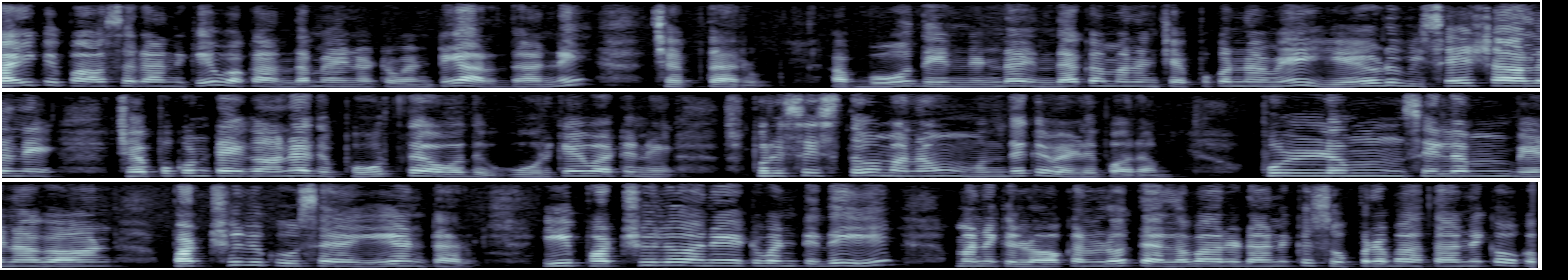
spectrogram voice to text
పైకి పాసరానికి ఒక అందమైనటువంటి అర్థాన్ని చెప్తారు. అబ్బో దీని నిండా ఇందాక మనం చెప్పుకున్నామే ఏడు విశేషాలని చెప్పుకుంటే కానీ అది పూర్తి అవ్వదు. ఊరికే వాటిని స్పృశిస్తూ మనం ముందుకు వెళ్ళిపోదాం. పుళ్ళం శిలం బినగాన్ పక్షులు కూసాయి అంటారు. ఈ పక్షులు అనేటువంటిది మనకి లోకంలో తెల్లవారడానికి సుప్రభాతానికి ఒక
